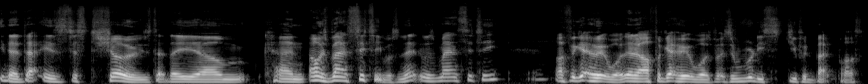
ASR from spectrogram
you know that is just shows that they um, can. Oh, it was Man City, wasn't it? It was Man City. I forget who it was. No, I forget who it was, but it's a really stupid back pass.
